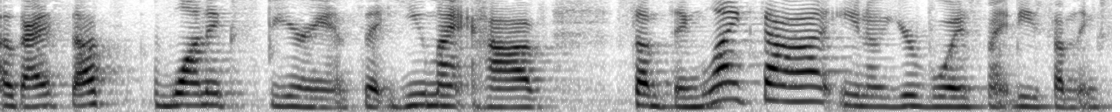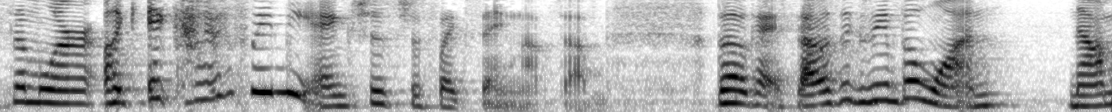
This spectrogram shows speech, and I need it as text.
Okay, so that's one experience that you might have something like that. You know, your voice might be something similar. Like it kind of made me anxious just like saying that stuff. But okay, so that was example one. Now I'm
